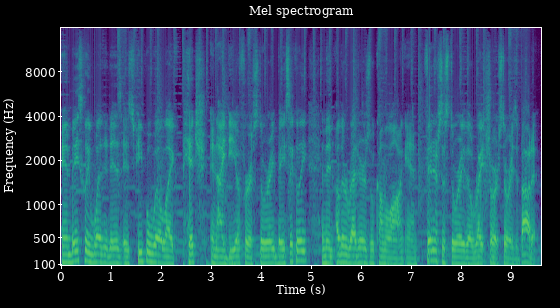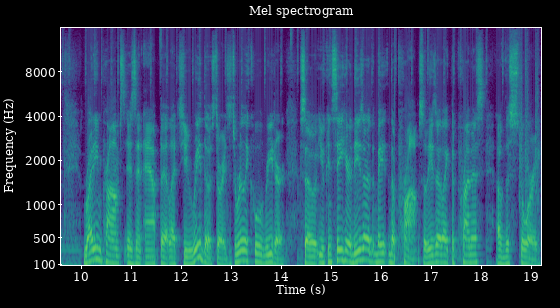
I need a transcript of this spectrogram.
and basically what it is is people will like pitch an idea for a story basically and then other redditors will come along and finish the story. They'll write short stories about it. Writing Prompts is an app that lets you read those stories. It's a really cool reader. So you can see here, these are the, the prompts. So these are like the premise of the story.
